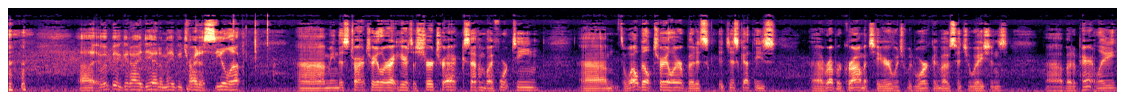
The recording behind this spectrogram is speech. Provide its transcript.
uh, it would be a good idea to maybe try to seal up. Uh, I mean, this tra trailer right here, it's a Sure-Trac 7x14. Um, it's a well-built trailer, but it's it just got these uh, rubber grommets here, which would work in most situations. Uh, but apparently,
